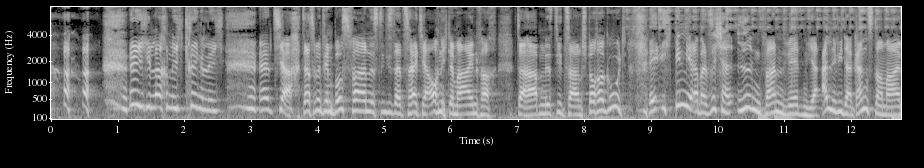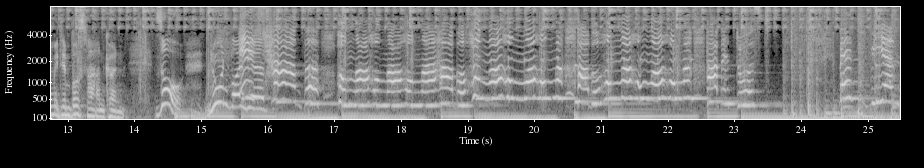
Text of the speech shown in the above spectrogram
Ich lache mich kringelig. Äh, tja, das mit dem Busfahren ist in dieser Zeit ja auch nicht immer einfach. Da haben es die Zahnstocher gut. Äh, ich bin mir aber sicher, irgendwann werden wir alle wieder ganz normal mit dem Bus fahren können. So, nun wollen wir... Ich habe Hunger, Hunger, Hunger, habe Hunger, Hunger, Hunger, habe Hunger, Hunger, Hunger, habe Durst. Wenn wir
